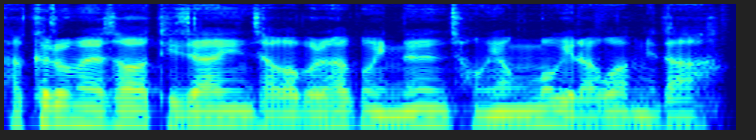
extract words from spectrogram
다크룸에서 디자인 작업을 하고 있는 정영목이라고 합니다.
